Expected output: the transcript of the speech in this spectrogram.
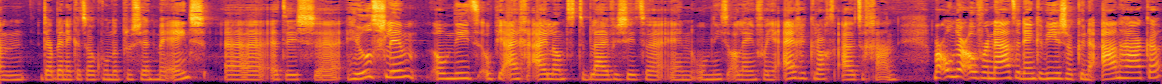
um, daar ben ik het ook 100% mee eens. Uh, het is heel slim om niet op je eigen eiland te blijven zitten en om niet alleen van je eigen kracht uit te gaan, maar om erover na te denken wie je zou kunnen aanhaken.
